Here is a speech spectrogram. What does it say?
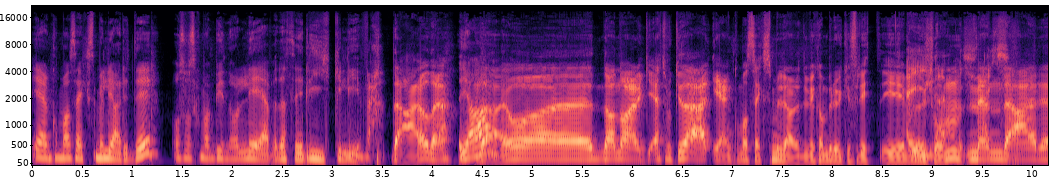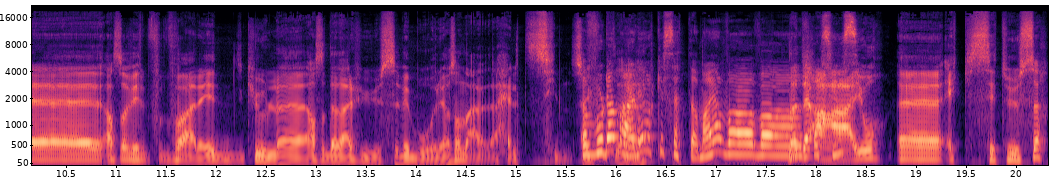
1,6 milliarder, og så skal man begynne å leve dette rike livet. Det er jo det. Ja. det er jo, eh, nå, nå er det ikke, jeg tror ikke det er 1,6 milliarder vi kan bruke fritt i produksjonen. Men det er eh, Altså, vi får være i kule Altså, det der huset vi bor i og sånn, det er det er helt sinnssykt. Hvordan er det? Jeg har ikke sett det ennå. Hva, hva Nei, det er jo eh, Exit-huset.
